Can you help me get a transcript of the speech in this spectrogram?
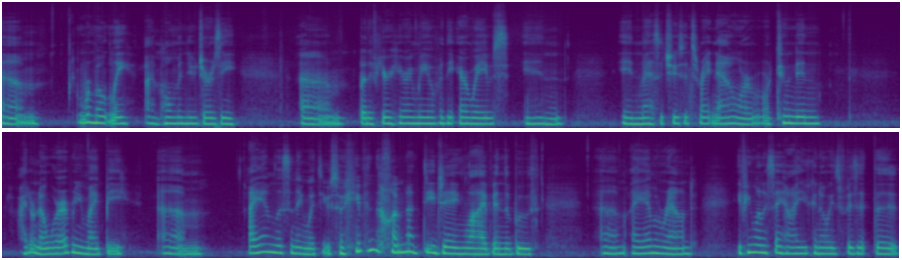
um, remotely. I'm home in New Jersey. Um, but if you're hearing me over the airwaves in in Massachusetts right now or, or tuned in, I don't know, wherever you might be, um, I am listening with you. So even though I'm not DJing live in the booth, um, I am around. If you want to say hi, you can always visit the,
